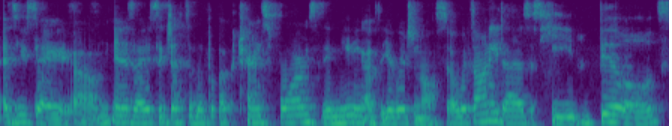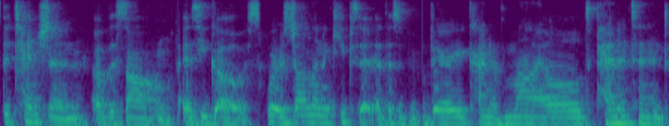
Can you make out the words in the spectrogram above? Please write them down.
as you say, um, and as I suggested the book, transforms the meaning of the original. So what Donny does is he builds the tension of the song as he goes, whereas John Lennon keeps it at this very kind of mild, penitent,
